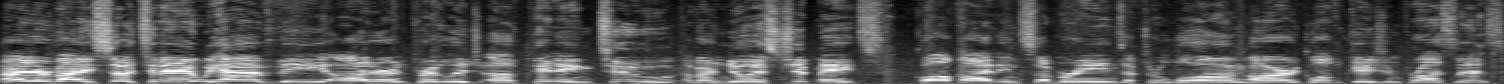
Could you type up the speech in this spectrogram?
All right, everybody. So today we have the honor and privilege of pinning two of our newest shipmates qualified in submarines after a long, hard qualification process.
